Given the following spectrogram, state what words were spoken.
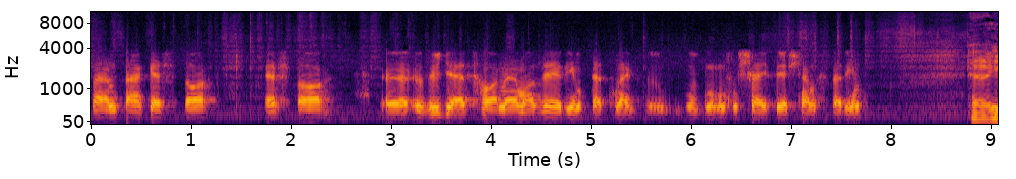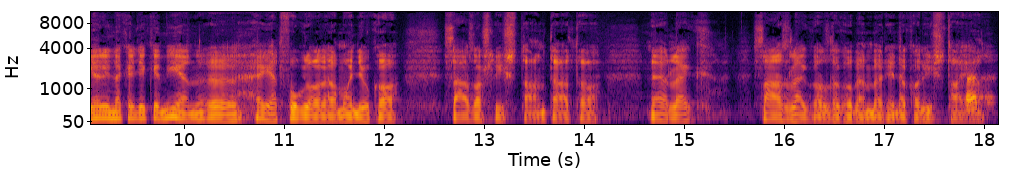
szánták ezt a, ezt a az ügyet, hanem az érintetnek sejtésem szerint. Jelinek egyébként milyen helyet foglal el mondjuk a százas listán, tehát a NERLEG száz leggazdagabb emberének a listáján? Hát,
